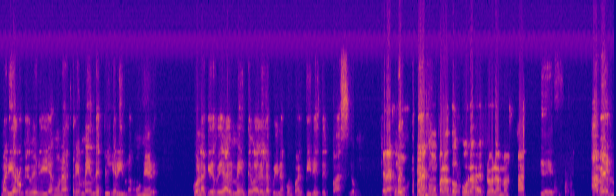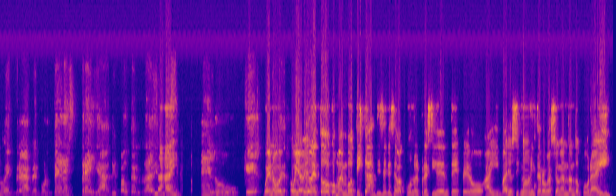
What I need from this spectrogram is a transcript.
María Roquever, ella es una tremenda speaker y una mujer con la que realmente vale la pena compartir este espacio. Era como, era como para dos horas de programa. Así es. A ver, nuestra reportera estrella de Pauta en Radio. Ay. bueno, hoy ha habido de todo como en botica, dice que se vacunó el presidente, pero hay varios signos de interrogación andando por ahí.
